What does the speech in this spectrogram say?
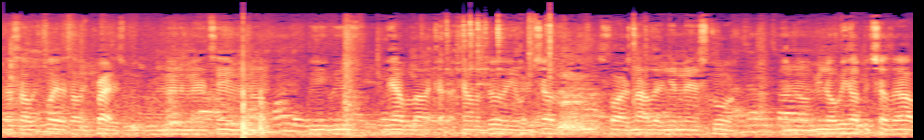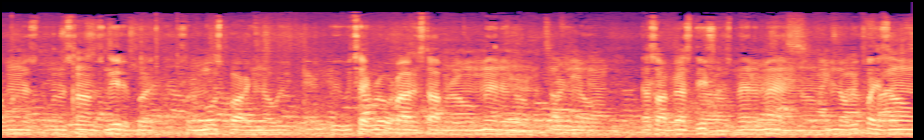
that's how we play. That's how we practice. We, we're a man-to-man team, and um, we, we we have a lot of accountability on each other as far as not letting your man score. And um, you know, we help each other out when it's when it's time is needed. But for the most part, you know, we we, we take real pride in stopping our own men, and um, you know. That's our best defense, man to man. You know, we play zone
